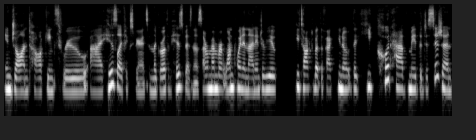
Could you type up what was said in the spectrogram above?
in Jon talking through uh, his life experience and the growth of his business. I remember at one point in that interview, he talked about the fact, you know, that he could have made the decision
